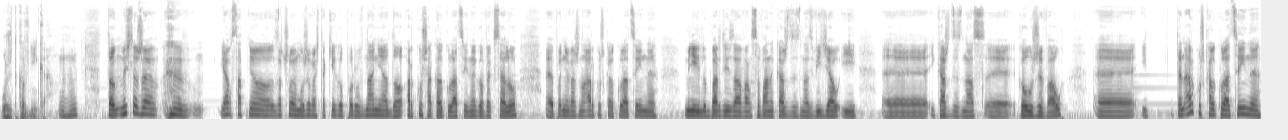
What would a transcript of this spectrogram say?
użytkownika. Mhm. To myślę, że ja ostatnio zacząłem używać takiego porównania do arkusza kalkulacyjnego w Excelu, e, ponieważ no, arkusz kalkulacyjny mniej lub bardziej zaawansowany każdy z nas widział i, e, i każdy z nas e, go używał. I ten arkusz kalkulacyjny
